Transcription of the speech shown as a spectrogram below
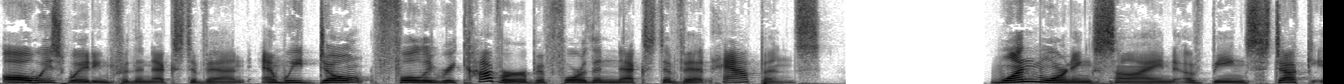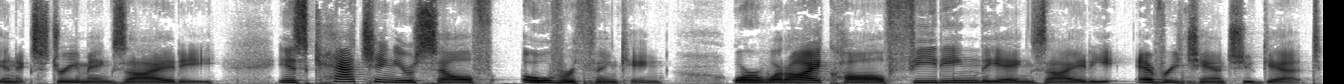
always waiting for the next event, and we don't fully recover before the next event happens. One warning sign of being stuck in extreme anxiety is catching yourself overthinking, or what I call feeding the anxiety every chance you get.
